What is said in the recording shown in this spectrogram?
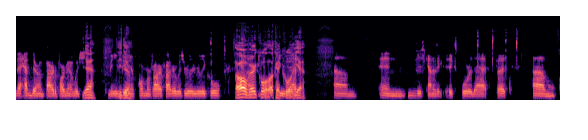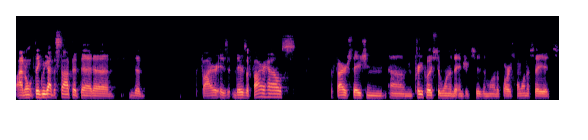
They have their own fire department, which Yeah, to me, being do. a former firefighter, was really really cool. Oh, Um, very get cool. Okay, cool. that Yeah, um, and just kind of explore that. But um, I don't think we got to stop at that. Uh, the fire is there's a firehouse fire station um, pretty close to one of the entrances in one of the parks. I want to say it's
